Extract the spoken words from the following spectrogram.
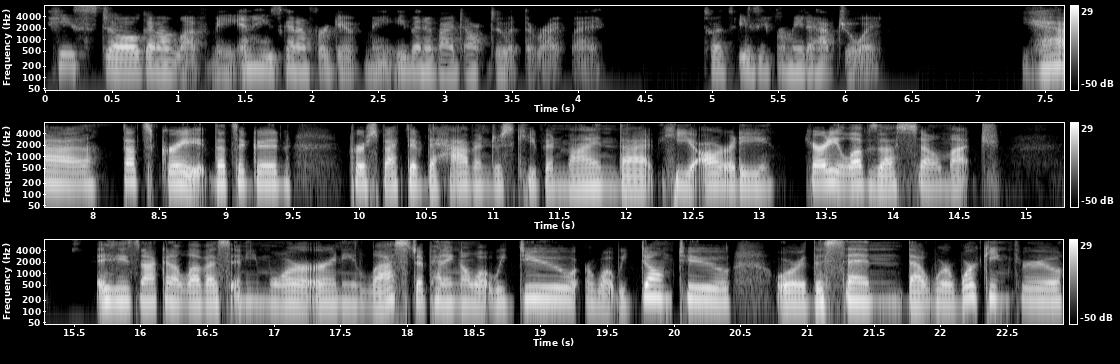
He's still going to love me and He's going to forgive me, even if I don't do it the right way. So it's easy for me to have joy. Yeah, that's great. That's a good perspective to have and just keep in mind that he already he already loves us so much. He's not going to love us any more or any less depending on what we do or what we don't do or the sin that we're working through.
